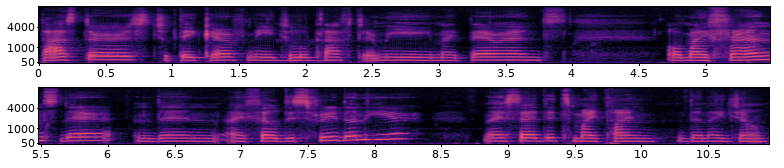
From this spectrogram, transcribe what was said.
pastors to take care of me, to look mm-hmm. after me, my parents or my friends there. And then I felt this freedom here. And I said, it's my time. Then I jump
